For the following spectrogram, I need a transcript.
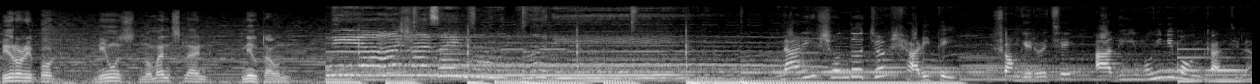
Bureau report, news, no man's land New Town নারীর সৌন্দর্য শাড়িতেই সঙ্গে রয়েছে আদি মোহিনী মোহন কাঞ্জিলা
